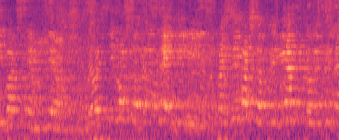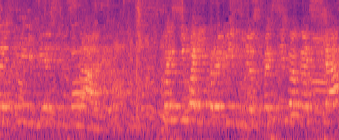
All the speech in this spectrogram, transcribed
Спасибо всем девушкам. Спасибо, что присоединились. Спасибо, что приветствуете гостей вместе с нами. Спасибо Евровидению. Спасибо гостям,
